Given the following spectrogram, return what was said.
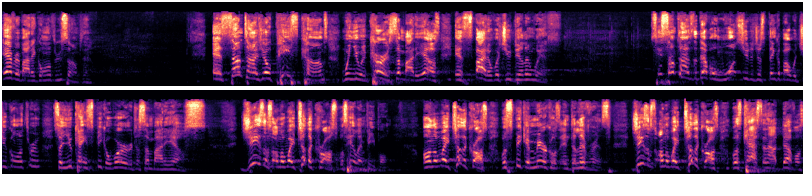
everybody going through something. And sometimes your peace comes when you encourage somebody else in spite of what you're dealing with. See, sometimes the devil wants you to just think about what you're going through so you can't speak a word to somebody else. Jesus, on the way to the cross, was healing people on the way to the cross was speaking miracles and deliverance. Jesus on the way to the cross was casting out devils.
